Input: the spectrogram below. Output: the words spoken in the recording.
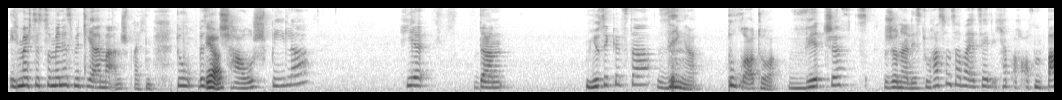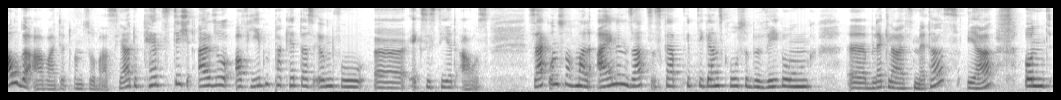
ich möchte es zumindest mit dir einmal ansprechen. Du bist ja. Schauspieler, hier dann Musicalstar, Sänger, Buchautor, Wirtschaftsjournalist. Du hast uns aber erzählt, ich habe auch auf dem Bau gearbeitet und sowas. Ja, du kennst dich also auf jedem Parkett, das irgendwo äh, existiert, aus. Sag uns noch mal einen Satz. Es gab, gibt die ganz große Bewegung äh, Black Lives Matters, ja, und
